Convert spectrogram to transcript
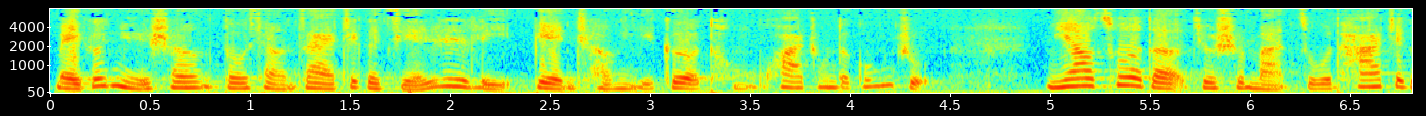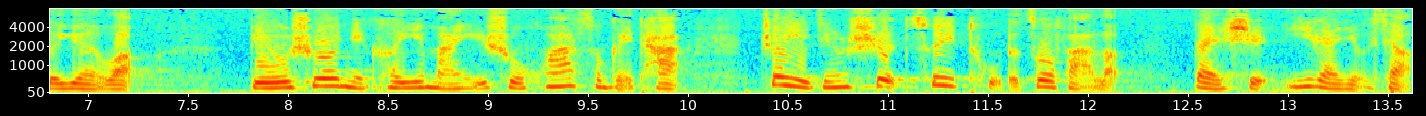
每个女生都想在这个节日里变成一个童话中的公主。你要做的就是满足她这个愿望。比如说，你可以买一束花送给她，这已经是最土的做法了，但是依然有效。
